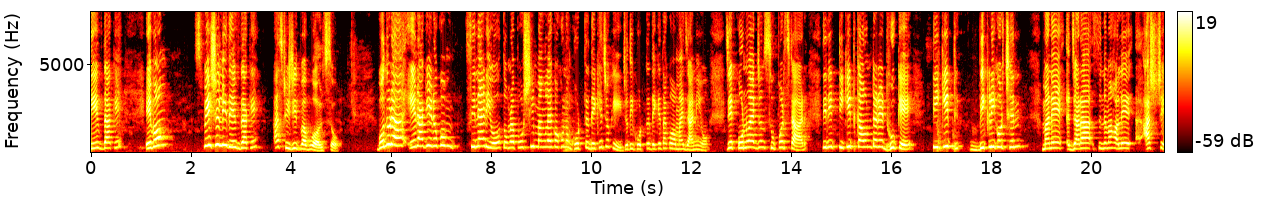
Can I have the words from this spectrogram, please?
দেবদাকে এবং স্পেশালি দেবদাকে আর সৃজিৎ বাবু অলসো বন্ধুরা, এর আগে এরকম সিনারিও তোমরা পশ্চিমবাংলায় কখনো ঘটতে দেখেছ কি? যদি ঘটতে দেখে থাকো আমায় জানিও যে কোনো একজন সুপারস্টার তিনি টিকিট কাউন্টারে ঢুকে টিকিট বিক্রি করছেন মানে যারা সিনেমা হলে আসছে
